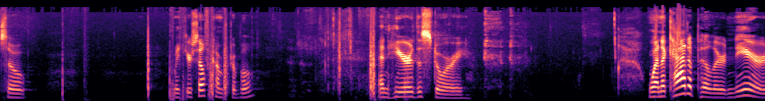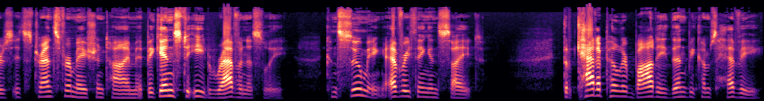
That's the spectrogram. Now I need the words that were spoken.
So make yourself comfortable and hear the story. When a caterpillar nears its transformation time, it begins to eat ravenously, consuming everything in sight. The caterpillar body then becomes heavy,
